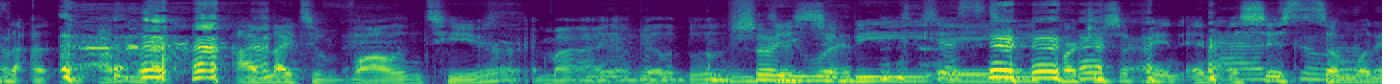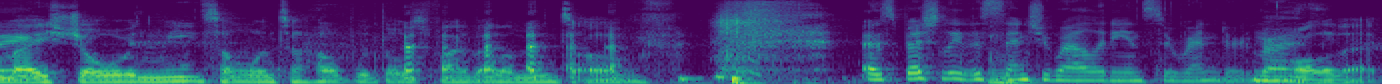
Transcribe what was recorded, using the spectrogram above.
every. I'd, I, I'm, I'd like to volunteer my availability sure just to would. be Just- a participant and assist someone Absolutely. might show and need someone to help with those five elements of especially the sensuality and surrender. Right. all of that.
